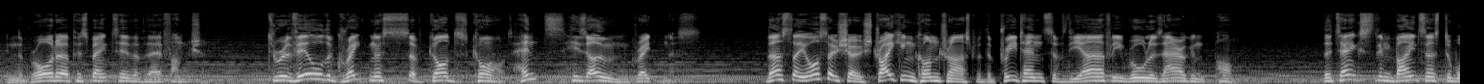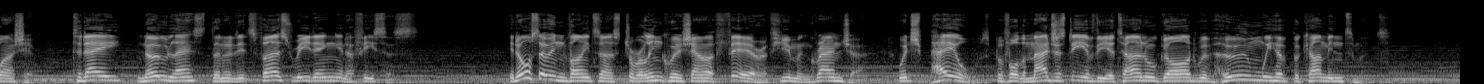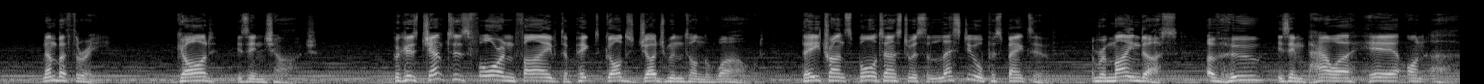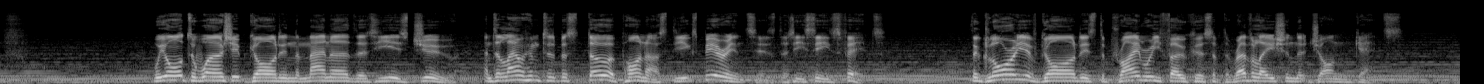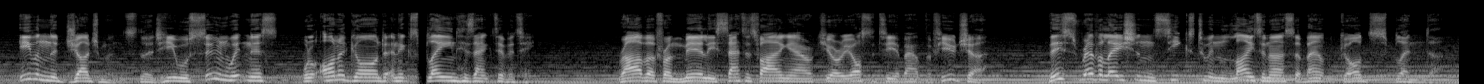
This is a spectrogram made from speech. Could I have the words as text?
in the broader perspective of their function, to reveal the greatness of God's court, hence his own greatness. Thus, they also show striking contrast with the pretense of the earthly ruler's arrogant pomp. The text invites us to worship, today no less than at its first reading in Ephesus. It also invites us to relinquish our fear of human grandeur, which pales before the majesty of the eternal God with whom we have become intimate. Number 3. God is in charge. Because chapters 4 and 5 depict God's judgment on the world, they transport us to a celestial perspective and remind us of who is in power here on earth. We ought to worship God in the manner that He is due and allow Him to bestow upon us the experiences that He sees fit. The glory of God is the primary focus of the revelation that John gets. Even the judgments that he will soon witness will honor God and explain His activity. Rather from merely satisfying our curiosity about the future, this revelation seeks to enlighten us about God's splendor.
